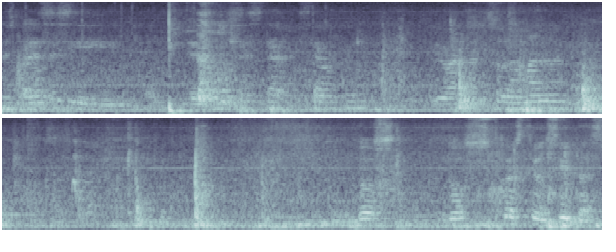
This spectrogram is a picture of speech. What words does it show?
¿Les parece si llevamos esta, esta la mano? Dos, cuestioncitas.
